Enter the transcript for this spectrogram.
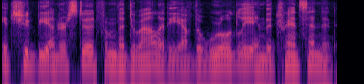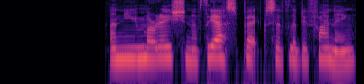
it should be understood from the duality of the worldly and the transcendent. Enumeration of the aspects of the defining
